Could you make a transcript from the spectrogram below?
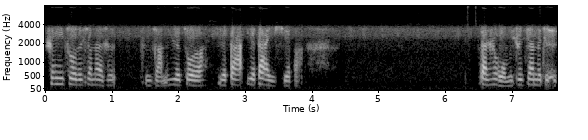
生意做的现在是怎么讲呢？越做越大，越大一些吧。但是我们之间的这个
